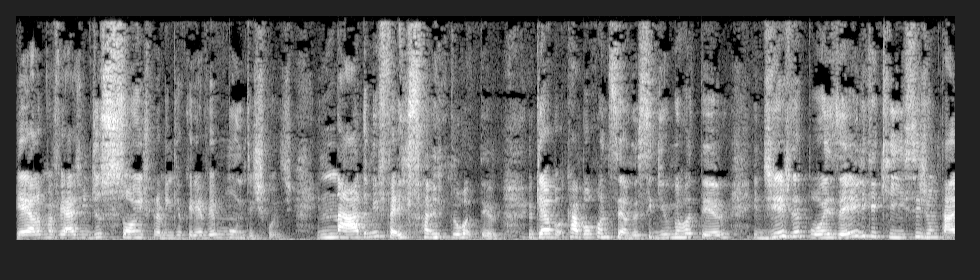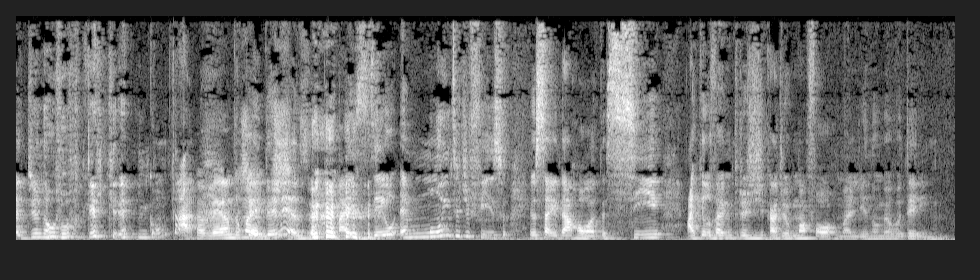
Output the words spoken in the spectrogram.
E aí era uma viagem de sonhos para mim, que eu queria ver muitas coisas. E nada me fez sair do roteiro. E o que acabou acontecendo? Eu segui o meu roteiro, e dias depois, ele que quis se juntar de novo, porque ele queria me encontrar. Tá vendo, então, gente? beleza. Mas eu, é muito difícil eu sair da rota se aquilo vai me prejudicar de alguma forma ali no meu roteirinho.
